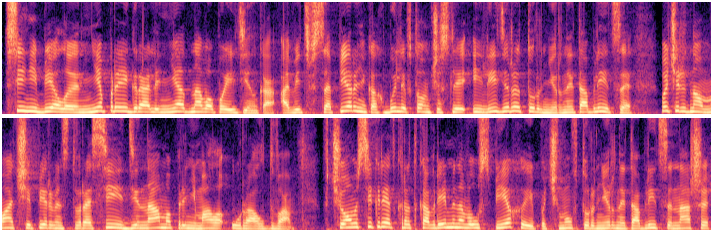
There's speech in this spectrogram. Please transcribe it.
Сине-белые не проиграли ни одного поединка. А ведь в соперниках были в том числе и лидеры турнирной таблицы. В очередном матче первенства России «Динамо» принимала «Урал-2». В чем секрет кратковременного успеха и почему в турнирной таблице наши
